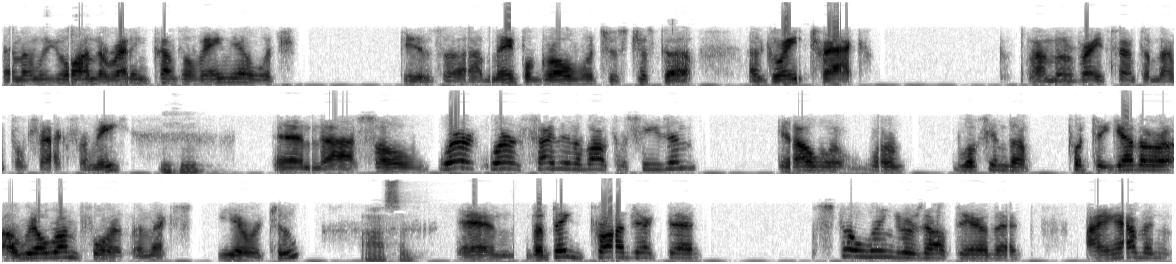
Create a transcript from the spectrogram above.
and then we go on to Reading, Pennsylvania, which is uh, Maple Grove, which is just a a great track. I'm um, a very sentimental track for me Mm-hmm. and uh, so we're we're excited about the season. You know, we're we're looking to put together a real run for it the next year or two. Awesome. And the big project that still lingers out there that I haven't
